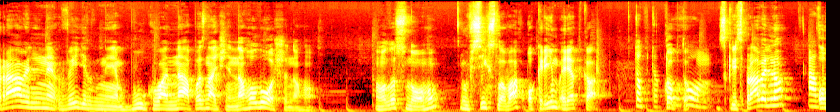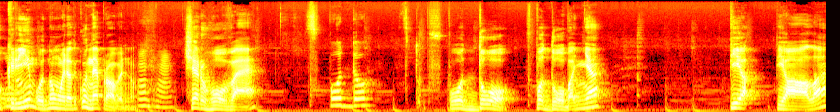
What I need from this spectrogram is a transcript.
Правильне виділення буква на позначення наголошеного голосного у всіх словах, окрім рядка. Тобто, Тобто, скрізь правильно, А в одному- окрім одному рядку неправильно. Угу. Чергове Вподо. вподо, вподобання, піа, піала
